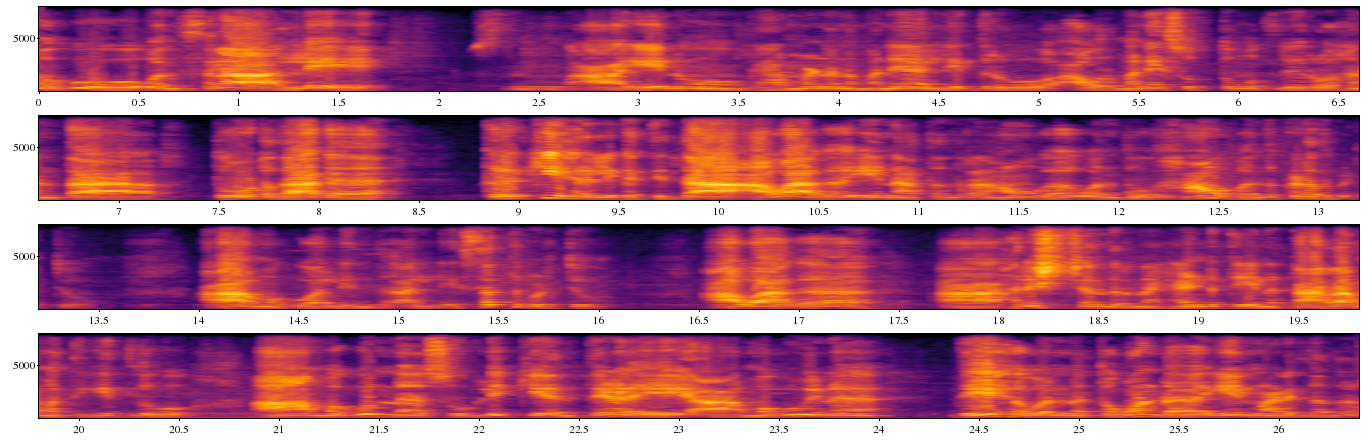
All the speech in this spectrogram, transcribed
ಮಗು ಒಂದು ಸಲ ಅಲ್ಲೇ ಆ ಏನು ಬ್ರಾಹ್ಮಣನ ಮನೆಯಲ್ಲಿದ್ರು, ಅವ್ರ ಮನೆ ಸುತ್ತಮುತ್ತಲಿರೋ ಅಂಥ ತೋಟದಾಗ ಕರ್ಕಿ ಹರಿಲಿಕತ್ತಿದ್ದ, ಆವಾಗ ಏನಾತಂದ್ರೆ ಅವಾಗ ಒಂದು ಹಾವು ಬಂದು ಕಡದು ಬಿಡ್ತೀವಿ. ಆ ಮಗು ಅಲ್ಲಿಂದ ಅಲ್ಲಿ ಸತ್ತು ಬಿಡ್ತೀವಿ. ಆವಾಗ ಆ ಹರಿಶ್ಚಂದ್ರನ ಹೆಂಡತಿ ಏನು ತಾರಾಮತಿ ಇದ್ಲು, ಆ ಮಗುನ ಸುಡ್ಲಿಕ್ಕೆ ಅಂತೇಳಿ ಆ ಮಗುವಿನ ದೇಹವನ್ನು ತಗೊಂಡ ಏನು ಮಾಡಿದ್ಲು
